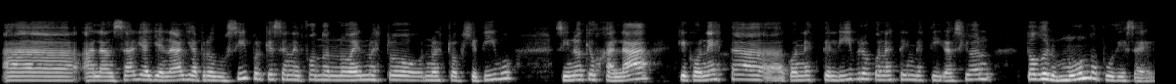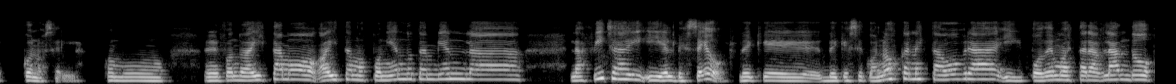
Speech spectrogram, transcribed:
a, a, lanzar y a llenar y a producir, porque ese en el fondo no es nuestro, nuestro objetivo, sino que ojalá que con, esta, con este libro, con esta investigación, todo el mundo pudiese conocerla. Como en el fondo ahí estamos, ahí estamos poniendo también la, la ficha y, el deseo de que, de que se conozcan esta obra y podemos estar hablando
